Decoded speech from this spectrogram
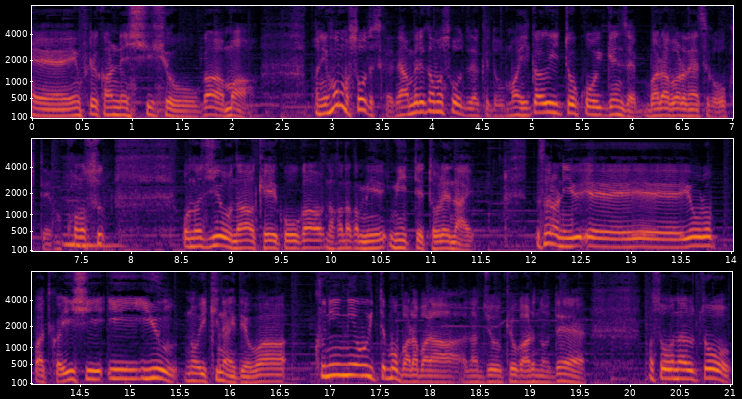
えー、インフレ関連指標が、まあ、日本もそうですけどねアメリカもそうだけど、まあ、意外とこう現在バラバラなやつが多くて、このす、同じような傾向がなかなか見見て取れない。さらに、えー、ヨーロッパというか EC EU の域内では国においてもバラバラな状況があるので、まあ、そうなると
